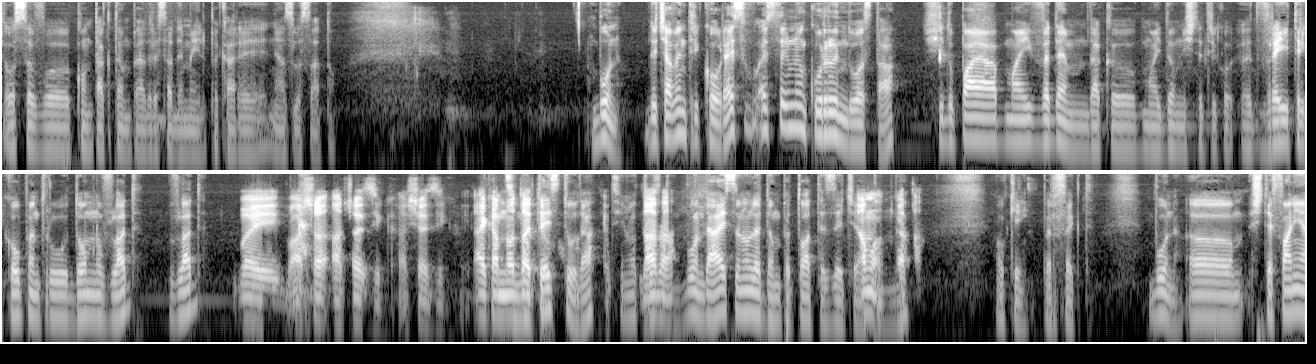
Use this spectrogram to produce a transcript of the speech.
o să vă contactăm pe adresa de mail pe care ne-ați lăsat-o. Bun. Deci avem tricouri. Hai să, hai să terminăm cu rândul ăsta Și după aia mai vedem dacă mai dăm niște tricou. Vrei tricou pentru domnul Vlad? Vlad? Băi, așa, așa zic, așa zic. Hai că am Ți notat eu. notezi tu, da? Ți Da, notezi da. tu. Bun, dar hai să nu le dăm pe toate 10 Da, mă, acum, da? gata. Ok, perfect. Bun. Uh, Ștefania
